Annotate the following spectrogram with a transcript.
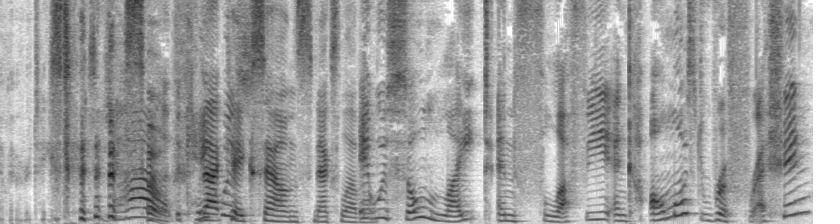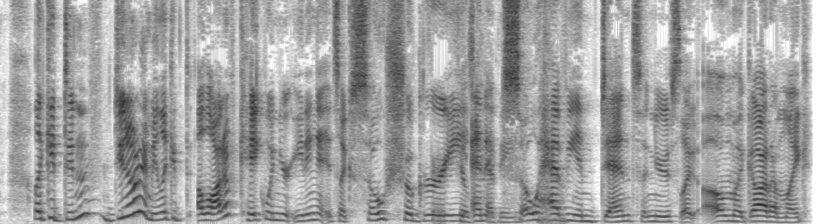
I've ever tasted. Yeah, so the cake that was- cake sounds next level. It was so light and fluffy and almost refreshing. Like it didn't. Do you know what I mean? Like it, a lot of cake when you're eating it, it's like so sugary feels and heavy, it's so heavy and dense, and you're just like, oh my god, I'm like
